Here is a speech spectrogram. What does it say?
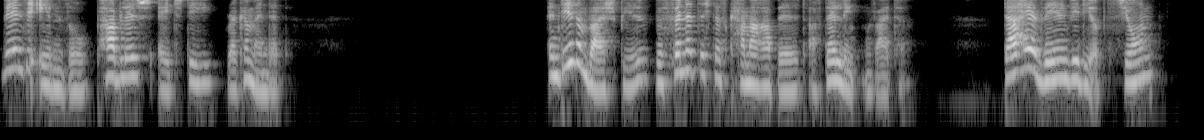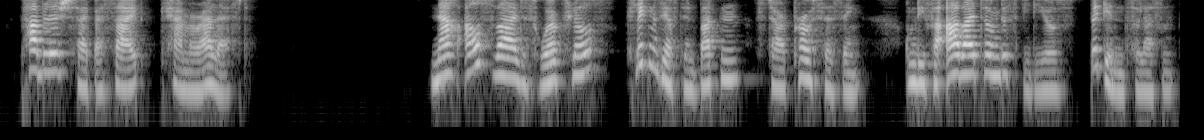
wählen Sie ebenso Publish HD Recommended. In diesem Beispiel befindet sich das Kamerabild auf der linken Seite. Daher wählen wir die Option Publish Side by Side Camera Left. Nach Auswahl des Workflows klicken Sie auf den Button Start Processing, um die Verarbeitung des Videos beginnen zu lassen.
